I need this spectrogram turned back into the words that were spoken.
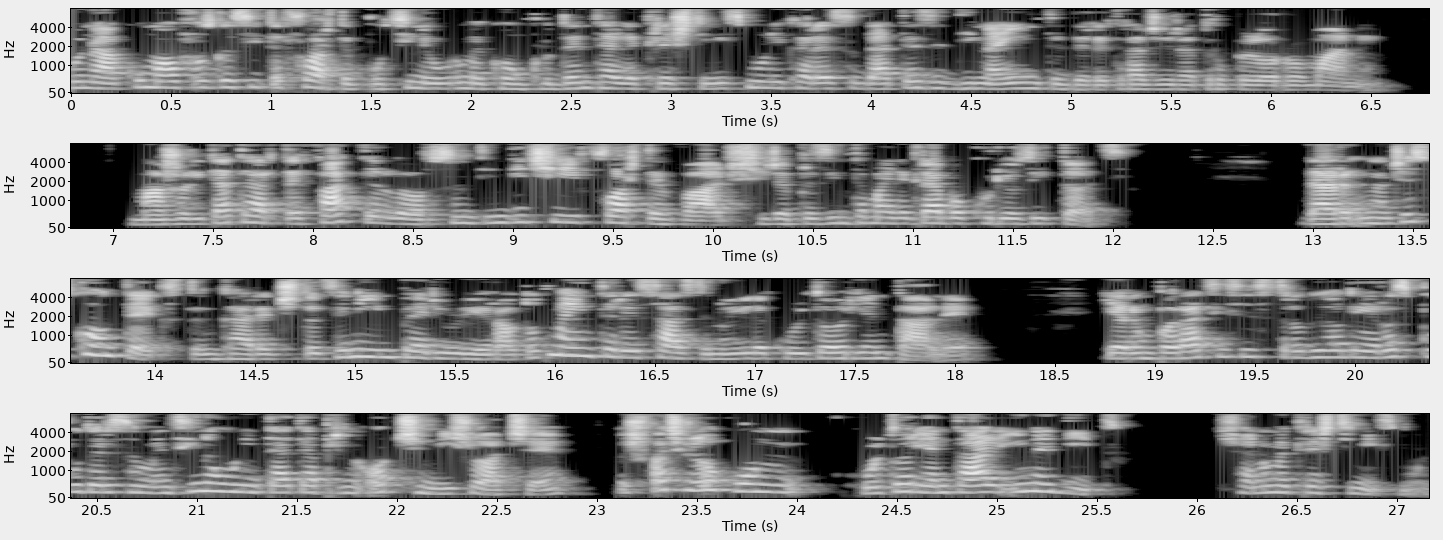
Până acum au fost găsite foarte puține urme concludente ale creștinismului care să dateze dinainte de retragerea trupelor romane. Majoritatea artefactelor sunt indicii foarte vagi și reprezintă mai degrabă curiozități. Dar în acest context în care cetățenii Imperiului erau tot mai interesați de noile culte orientale, iar împărații se străduiau din răsputeri să mențină unitatea prin orice mijloace, își face loc un cult oriental inedit, și anume creștinismul.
